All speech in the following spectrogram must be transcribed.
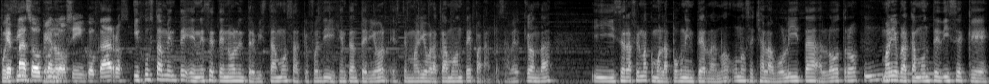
Pues ¿Qué sí, pasó pero- con los cinco carros? Y justamente en ese tenor entrevistamos a que fue el dirigente anterior, este Mario Bracamonte, para pues saber qué onda. Y se reafirma como la pugna interna, ¿no? Uno se echa la bolita al otro. Mm. Mario Bracamonte dice que,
